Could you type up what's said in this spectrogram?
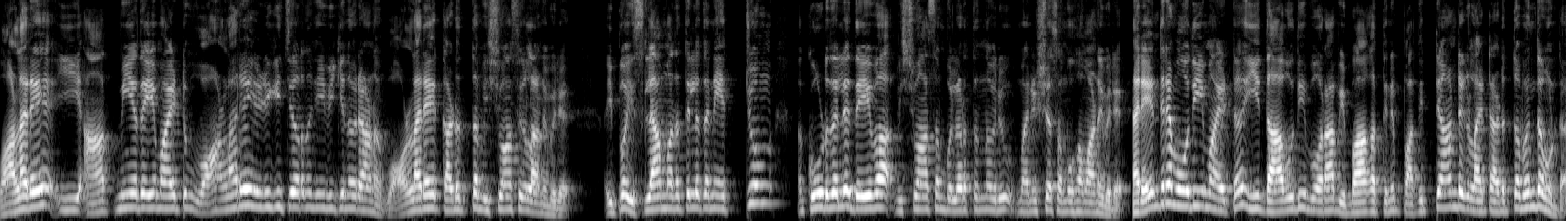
വളരെ ഈ ആത്മീയതയുമായിട്ട് വളരെ ഇഴുകിച്ചേർന്ന് ജീവിക്കുന്നവരാണ്. വളരെ കടുത്ത വിശ്വാസികളാണ് ഇവർ. ഇപ്പോൾ ഇസ്ലാം മതത്തിൽ തന്നെ ഏറ്റവും കൂടുതൽ ദൈവ വിശ്വാസം പുലർത്തുന്ന ഒരു മനുഷ്യ സമൂഹമാണ് ഇവർ നരേന്ദ്രമോദിയുമായിട്ട് ഈ ദാവൂദി ബോറ വിഭാഗത്തിന് പതിറ്റാണ്ടുകളായിട്ട് അടുത്ത ബന്ധമുണ്ട്.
